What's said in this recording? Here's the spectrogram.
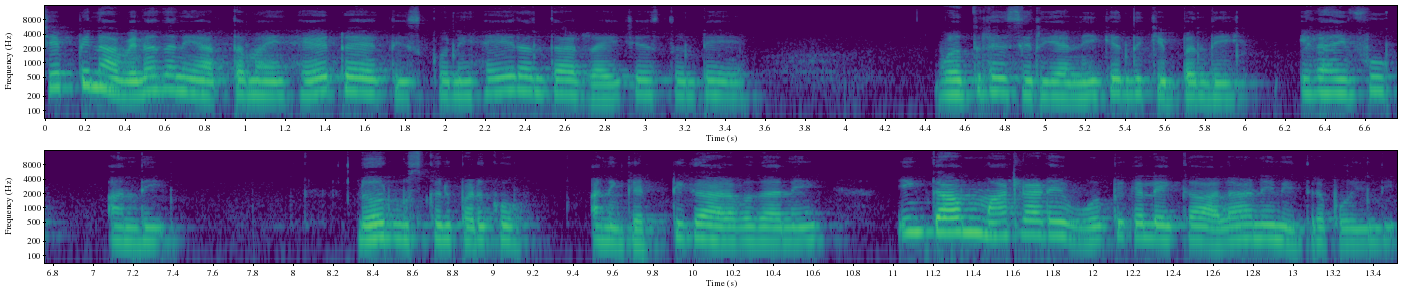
చెప్పిన వినదని అర్థమై హెయిర్ డ్రైయర్ తీసుకొని హెయిర్ అంతా డ్రై చేస్తుంటే వద్దులే సిరియా నీకెందుకు ఇబ్బంది? ఇలా ఇవ్వు అంది. నోరు మూసుకొని పడుకో అని గట్టిగా అరవగానే ఇంకా మాట్లాడే ఓపిక లేక అలానే నిద్రపోయింది.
